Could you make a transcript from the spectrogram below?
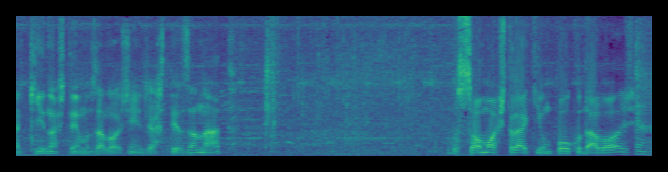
Aqui nós temos a lojinha de artesanato. Vou só mostrar aqui um pouco da loja.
